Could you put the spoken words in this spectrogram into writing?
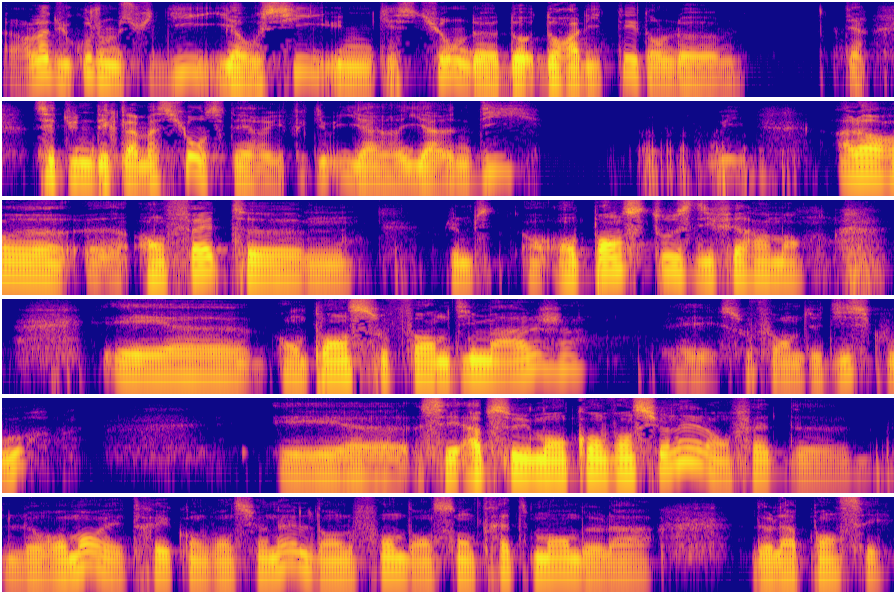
Alors là, du coup, je me suis dit, il y a aussi une question d'oralité dans le. C'est une déclamation, c'est-à-dire effectivement, il y, a, il y a un dit. Oui. Alors, euh, en fait, euh, on pense tous différemment. Et euh, on pense sous forme d'image et sous forme de discours. Et euh, c'est absolument conventionnel, en fait. le roman est très conventionnel, dans le fond, dans son traitement de la pensée.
